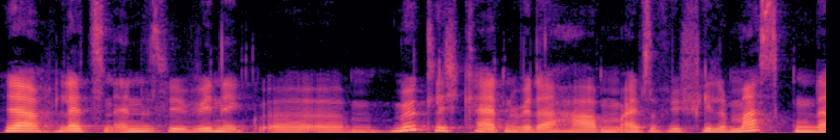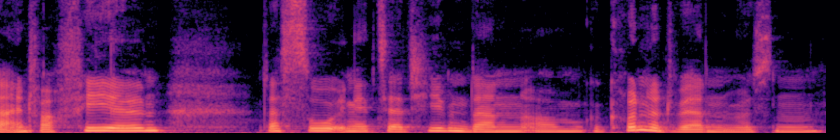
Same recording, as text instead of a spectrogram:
ja, letzten Endes, wie wenig äh, ähm, Möglichkeiten wir da haben, also wie viele Masken da einfach fehlen, dass so Initiativen dann ähm, gegründet werden müssen.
